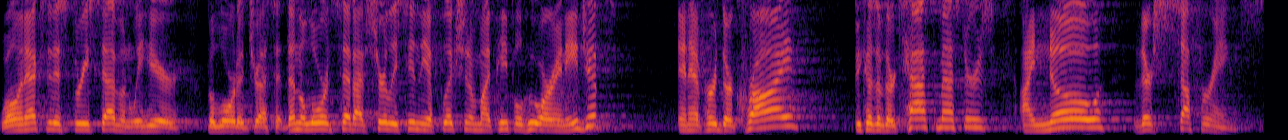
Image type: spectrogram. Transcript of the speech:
Well, in Exodus 3 7, we hear the Lord address it. Then the Lord said, I've surely seen the affliction of my people who are in Egypt and have heard their cry because of their taskmasters. I know their sufferings.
